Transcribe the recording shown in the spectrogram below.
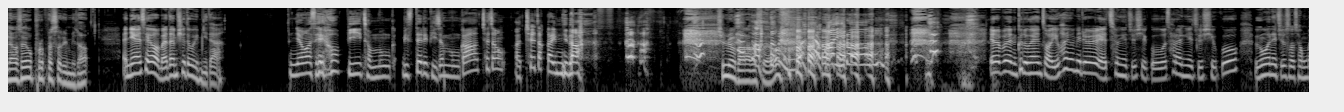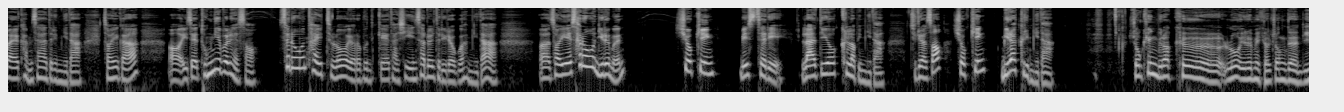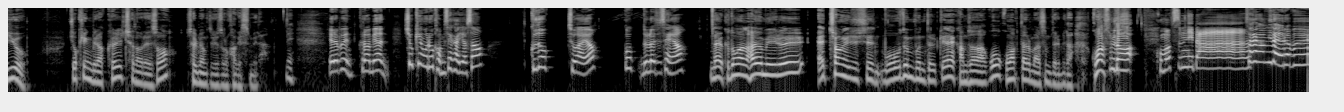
안녕하세요. 프로페서입니다. 안녕하세요. 마담 섀도우입니다. 안녕하세요. 비 전문가, 미스테리 비 전문가 최정, 아, 최 작가입니다. 실명 다 나갔어요. 아, 이런. 여러분, 그동안 저희 화요미를 애청해 주시고, 사랑해 주시고, 응원해 주셔서 정말 감사드립니다. 저희가, 어, 이제 독립을 해서 새로운 타이틀로 여러분께 다시 인사를 드리려고 합니다. 어, 저희의 새로운 이름은 쇼킹 미스테리 라디오 클럽입니다. 줄여서 쇼킹 미라클입니다. 쇼킹 미라클로 이름이 결정된 이유, 쇼킹 미라클 채널에서 설명드리도록 하겠습니다. 네. 여러분, 그러면 쇼킹으로 검색하셔서 구독, 좋아요 꼭 눌러주세요. 네, 그동안 하요미를 애청해주신 모든 분들께 감사하고 고맙다는 말씀드립니다. 고맙습니다! 고맙습니다. 사랑합니다, 여러분!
